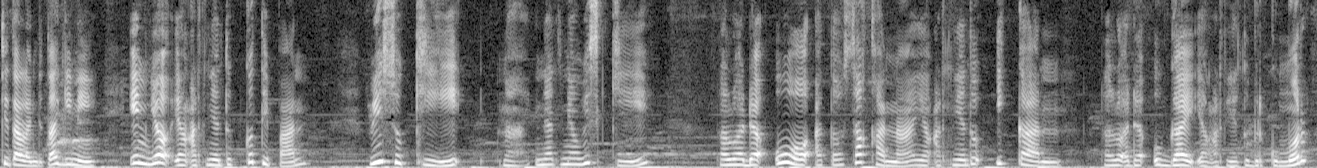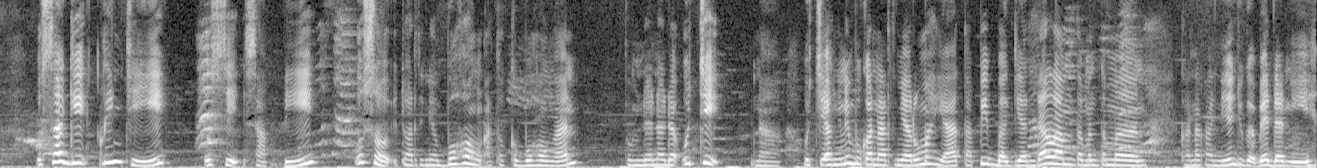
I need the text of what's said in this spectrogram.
kita lanjut lagi nih. Inyo yang artinya tuh kutipan. Wisuki nah ini artinya whisky lalu ada uo atau sakana yang artinya itu ikan. Lalu ada ugai yang artinya itu berkumur. Usagi kelinci. Usi sapi. Uso itu artinya bohong atau kebohongan kemudian ada uci. Nah uci yang ini bukan artinya rumah ya tapi bagian dalam teman-teman. Karena kanjinya juga beda nih.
